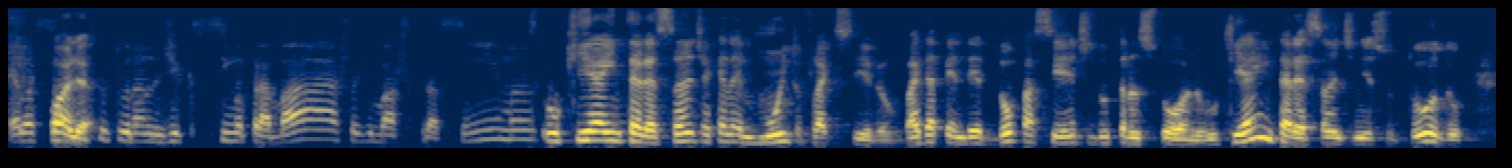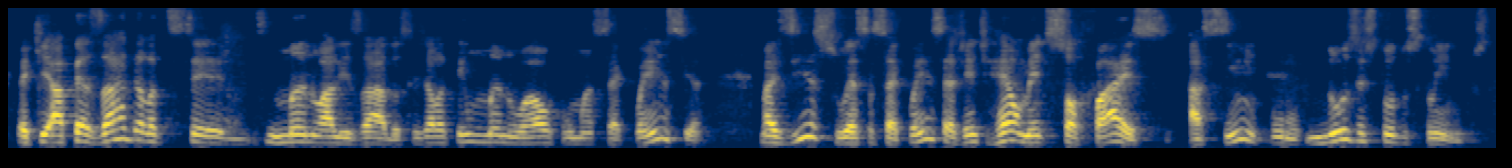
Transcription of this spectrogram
Ela está Olha, reestruturando de cima para baixo ou de baixo para cima? O que é interessante é que ela é muito flexível. Vai depender do paciente, do transtorno. O que é interessante nisso tudo é que, apesar dela ser manualizada, ou seja, ela tem um manual com uma sequência, mas isso, essa sequência, a gente realmente só faz assim hum. nos estudos clínicos.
